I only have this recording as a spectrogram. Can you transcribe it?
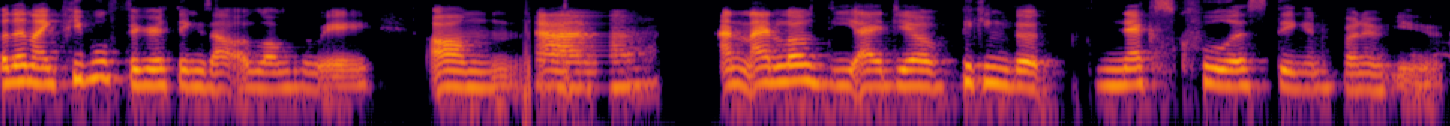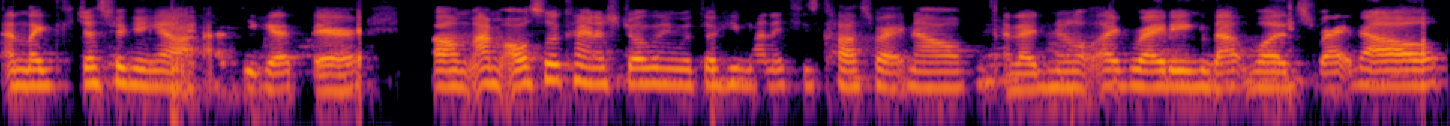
but then like people figure things out along the way um and and i love the idea of picking the next coolest thing in front of you and like just figuring out how to get there. Um i'm also kind of struggling with the humanities class right now and i don't like writing that much right now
